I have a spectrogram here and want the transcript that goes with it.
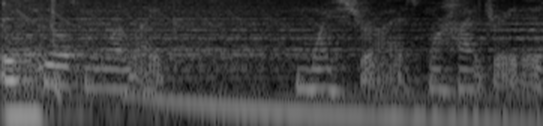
This feels more like moisturized, more hydrated.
